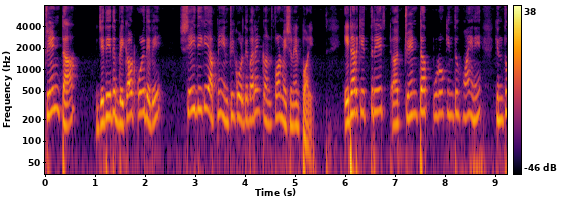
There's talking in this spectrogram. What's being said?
ট্রেনটা যেতে যেতে ব্রেকআউট করে দেবে, সেই দিকে আপনি এন্ট্রি করতে পারেন কনফার্মেশনের পরে। এটার ক্ষেত্রে ট্রেনটা পুরো কিন্তু হয়নি, কিন্তু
